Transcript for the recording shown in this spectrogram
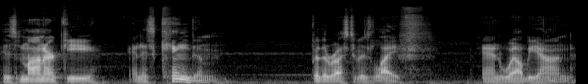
his monarchy, and his kingdom for the rest of his life and well beyond.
